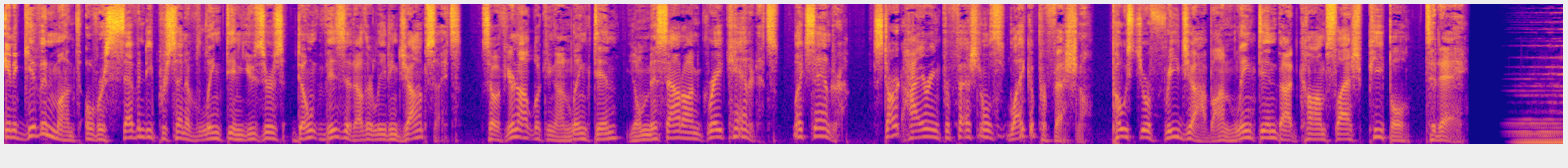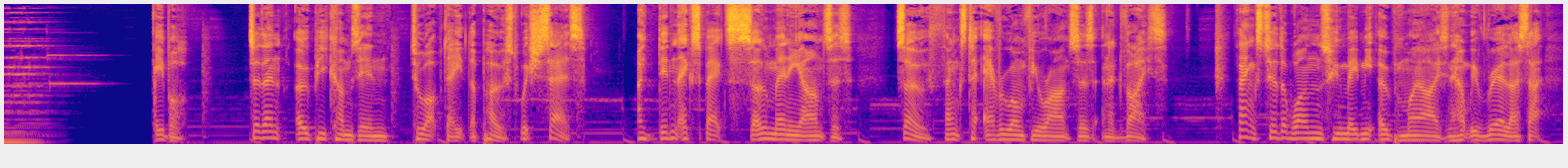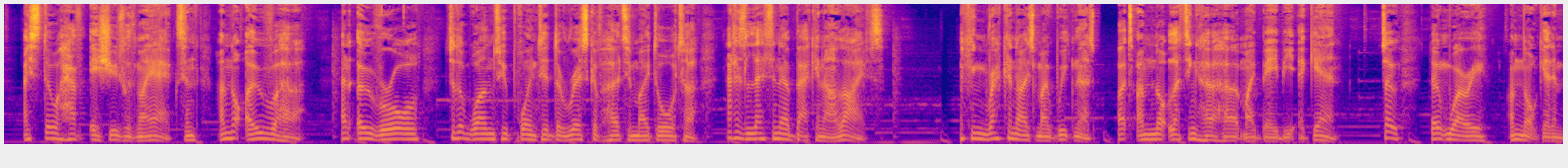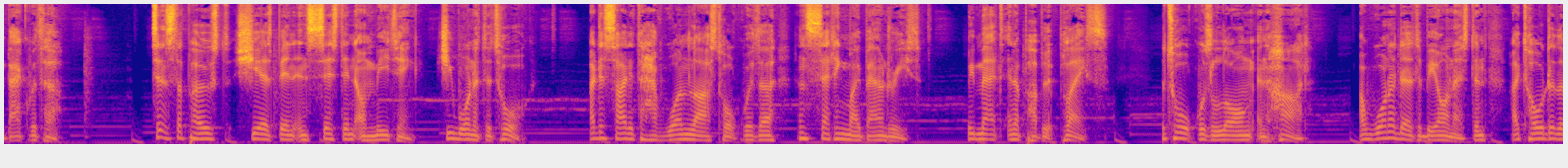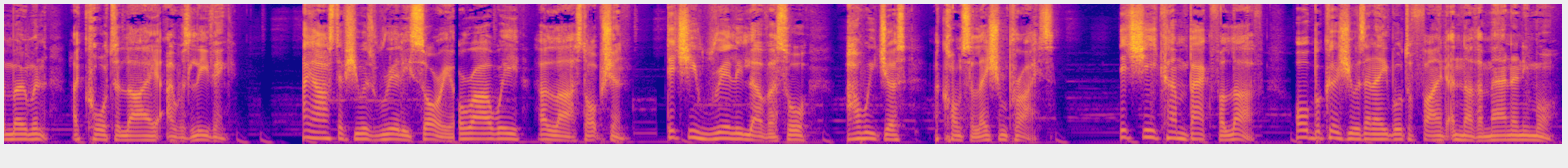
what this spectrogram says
In a given month, over 70% of LinkedIn users don't visit other leading job sites. So if you're not looking on LinkedIn, you'll miss out on great candidates like Sandra. Start hiring professionals like a professional. Post your free job on linkedin.com/people today. able. So then OP comes in to update the post, which says, I didn't expect so many answers. So thanks to everyone for your answers and advice. Thanks to the ones who made me open my eyes and helped me realize that I still have issues with my ex and I'm not over her. And overall, to the ones who pointed the risk of hurting my daughter that is letting her back in our lives. I can recognize my weakness, but I'm not letting her hurt my baby again. So don't worry, I'm not getting back with her. Since the post, she has been insisting on meeting. She wanted to talk. I decided to have one last talk with her and setting my boundaries. We met in a public place. The talk was long and hard. I wanted her to be honest, and I told her the moment I caught a lie, I was leaving. I asked if she was really sorry, or are we her last option? Did she really love us, or are we just a consolation prize? Did she come back for love, or because she was unable to find another man anymore.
